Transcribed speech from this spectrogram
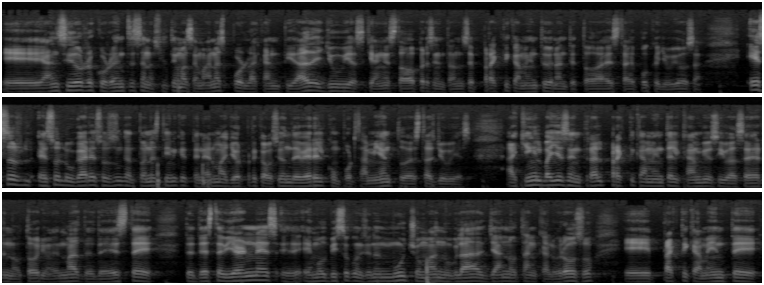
eh, han sido recurrentes en las últimas semanas por la cantidad de lluvias que han estado presentándose prácticamente durante toda esta época lluviosa. Esos, esos lugares, esos cantones tienen que tener mayor precaución de ver el comportamiento de estas lluvias. Aquí en el Valle Central prácticamente el cambio sí va a ser notorio. Es más, desde este, desde este viernes eh, hemos visto condiciones mucho más nubladas, ya no tan caluroso. Eh, prácticamente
